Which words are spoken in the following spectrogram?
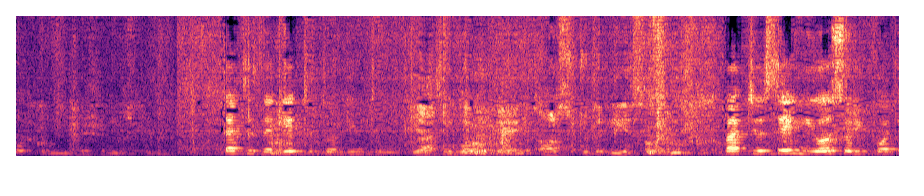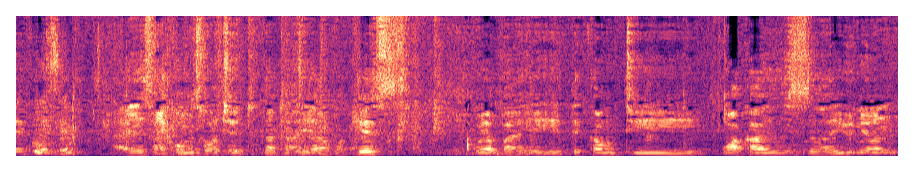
know. Communication is good. That is the date you told him to. Yeah, to go to the also to the ESC. But you're saying you also reported missing? Yes, I consulted that I have a case whereby the county workers uh, union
